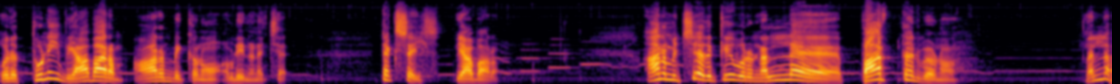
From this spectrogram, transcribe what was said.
ஒரு துணி வியாபாரம் ஆரம்பிக்கணும் அப்படின்னு நினச்சார். டெக்ஸ்டைல்ஸ் வியாபாரம். ஆரம்பித்து அதுக்கு ஒரு நல்ல பார்ட்னர் வேணும். நல்ல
